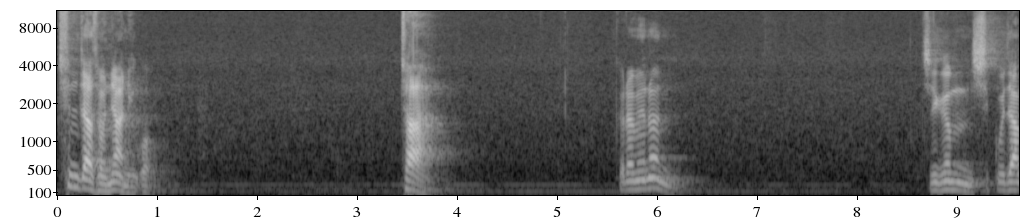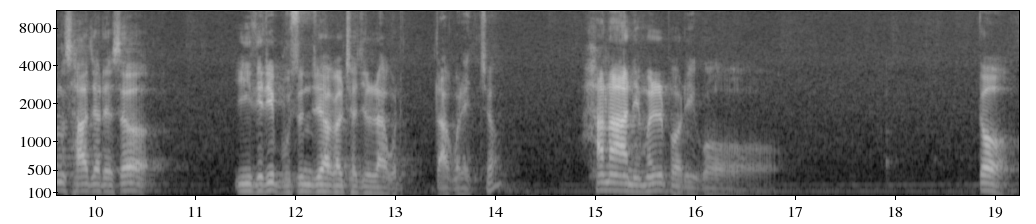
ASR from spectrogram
친자손이 아니고 자 그러면은 지금 19장 4절에서 이들이 무슨 죄악을 저질라고 그랬죠? 하나님을 버리고 또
